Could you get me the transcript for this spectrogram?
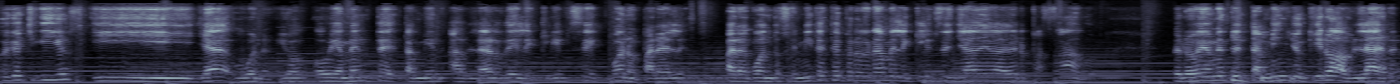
Oiga, chiquillos, y ya, bueno, y o- obviamente también hablar del eclipse. Bueno, para, el- para cuando se emite este programa, el eclipse ya debe haber pasado. Pero obviamente también yo quiero hablar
